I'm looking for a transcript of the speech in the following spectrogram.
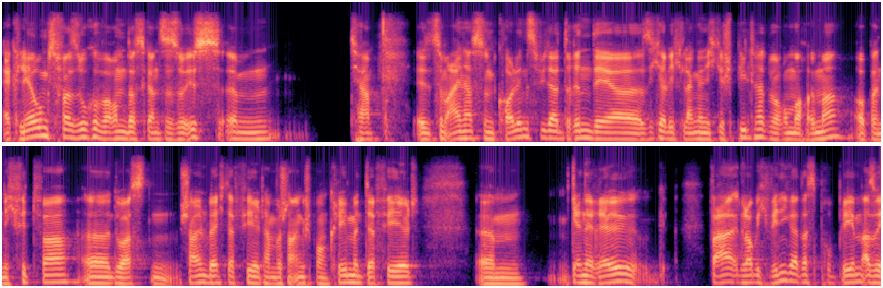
Erklärungsversuche, warum das Ganze so ist, ähm, Tja, äh, zum einen hast du einen Collins wieder drin, der sicherlich lange nicht gespielt hat, warum auch immer, ob er nicht fit war. Äh, du hast einen Schallenberg, der fehlt, haben wir schon angesprochen, Clement, der fehlt. Ähm, generell war, glaube ich, weniger das Problem. Also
